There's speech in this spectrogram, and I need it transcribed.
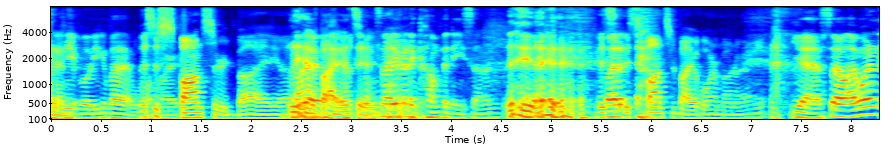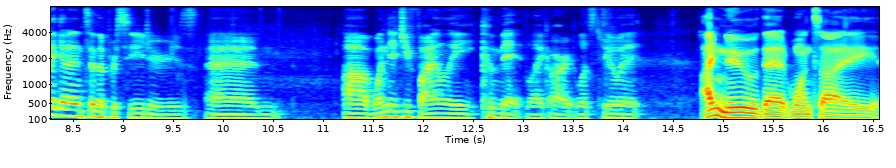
melatonin. people. You can buy that. This is sponsored by. Uh, Yeah, Biotin. biotin. It's not even a company, son. It's, But- it's sponsored by a hormone, right? yeah, so I wanted to get into the procedures and uh, when did you finally commit? Like, all right, let's do it. I knew that once I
